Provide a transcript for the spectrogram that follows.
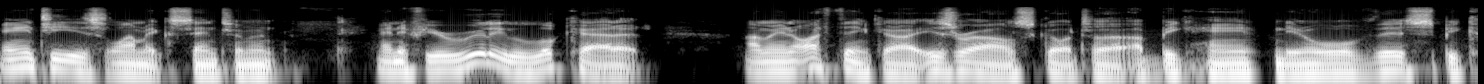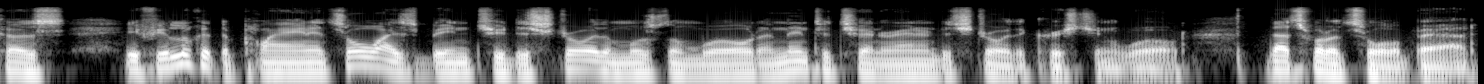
anti Islamic sentiment. And if you really look at it, I mean, I think uh, Israel's got a, a, big hand in all of this because if you look at the plan, it's always been to destroy the Muslim world and then to turn around and destroy the Christian world. That's what it's all about.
